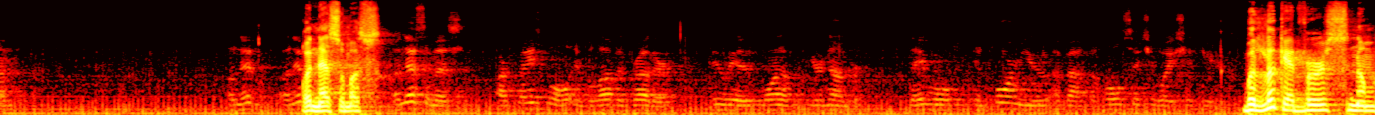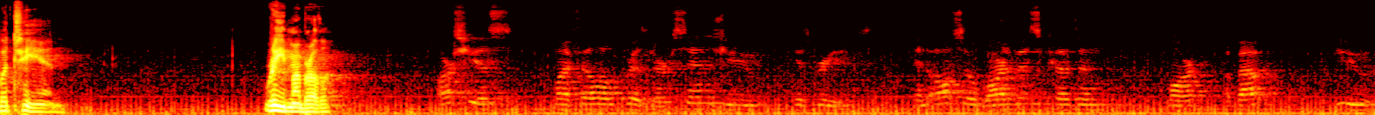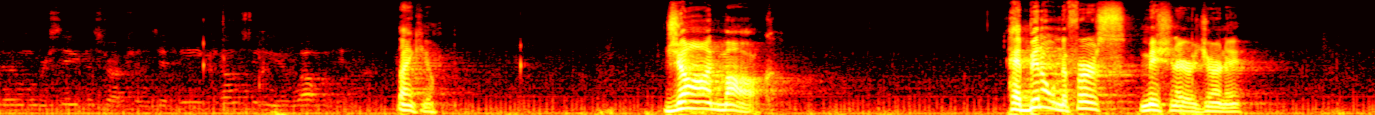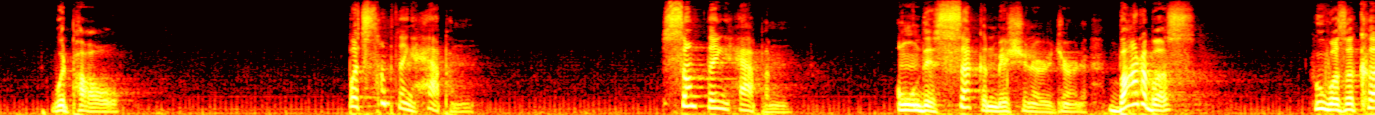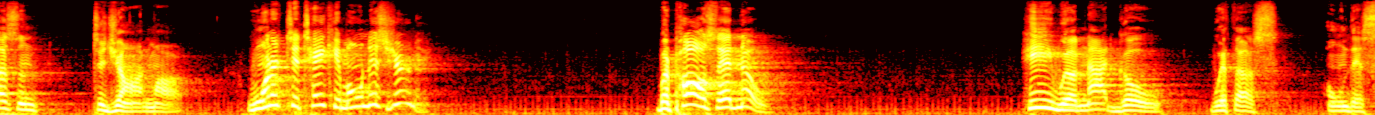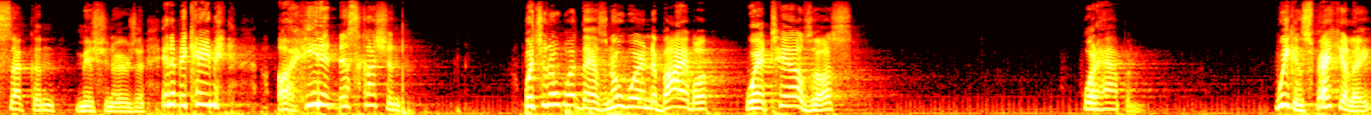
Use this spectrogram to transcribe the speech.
Onesimus. Onesimus, our faithful and beloved brother, who is one of your number. They will inform you about the whole situation here. But look at verse number 10. Read, my brother. Archias, my fellow prisoner, sends you his greetings, and also Barnabas, cousin Mark, about you whom received instructions. If he comes to you, welcome him. Thank you. John Mark had been on the first missionary journey with Paul, but something happened. Something happened on this second missionary journey. Barnabas, who was a cousin to John Mark, wanted to take him on this journey. But Paul said no. He will not go with us on this second missionary journey. And it became a heated discussion. But you know what? There's nowhere in the Bible where it tells us what happened. We can speculate,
